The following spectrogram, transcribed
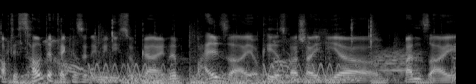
Auch die Soundeffekte sind irgendwie nicht so geil, ne? Balsai. Okay, das ist wahrscheinlich hier Bansai.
